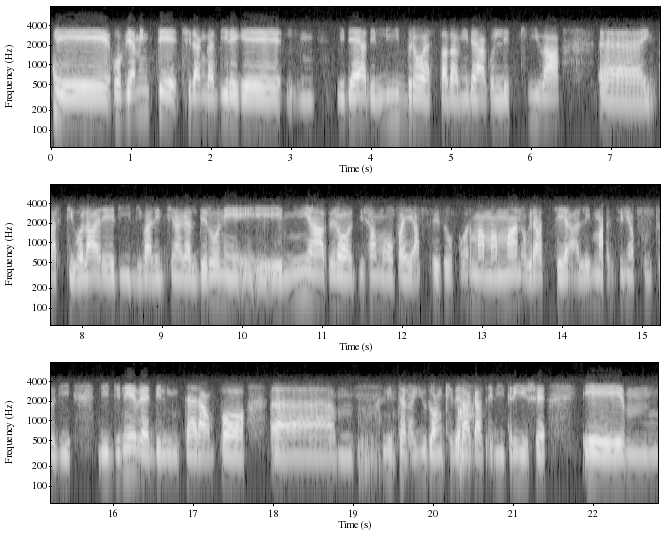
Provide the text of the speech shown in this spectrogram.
e ovviamente ci tengo a dire che l'idea del libro è stata un'idea collettiva eh, in particolare di, di, Valentina Calderone e, e, e, mia, però diciamo poi ha preso forma man mano grazie alle immagini appunto di, di Ginevra e dell'intera un po' ehm, l'intero aiuto anche della casa editrice. E mh, mm,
